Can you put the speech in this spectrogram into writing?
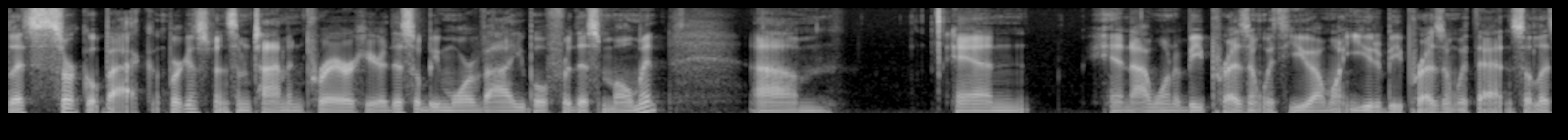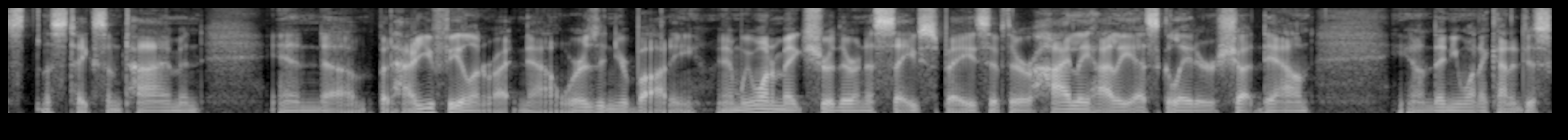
let's circle back. We're going to spend some time in prayer here. This will be more valuable for this moment. Um, and and I want to be present with you. I want you to be present with that. And so let's let's take some time and and uh, but how are you feeling right now? Where is in your body? And we want to make sure they're in a safe space. If they're highly highly escalated or shut down, you know, then you want to kind of just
